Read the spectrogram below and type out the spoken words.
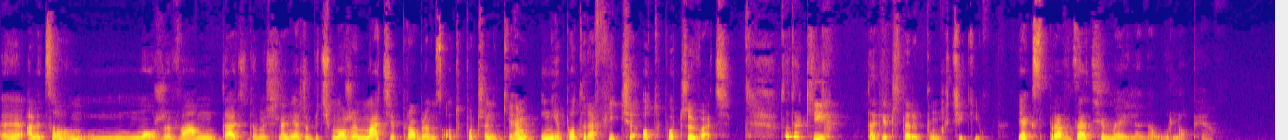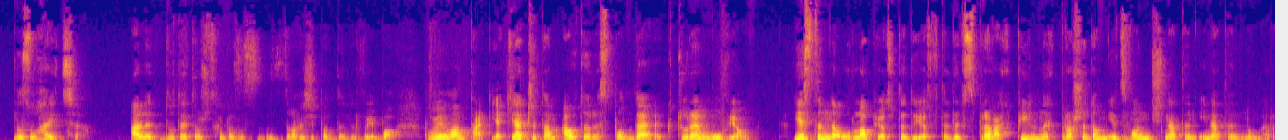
e, ale co może Wam dać do myślenia, że być może macie problem z odpoczynkiem i nie potraficie odpoczywać? To takich, takie cztery punkciki. Jak sprawdzacie maile na urlopie, no słuchajcie, ale tutaj to już chyba trochę się poddenerwuję, bo powiem Wam tak, jak ja czytam autorespondery, które mówią, jestem na urlopie od wtedy i od wtedy, w sprawach pilnych proszę do mnie dzwonić na ten i na ten numer.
